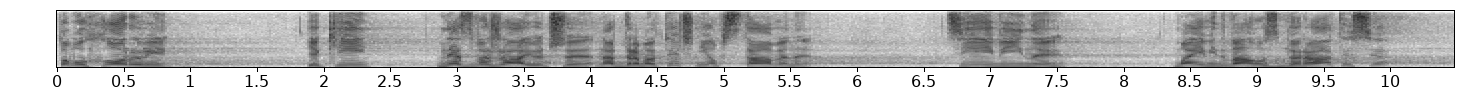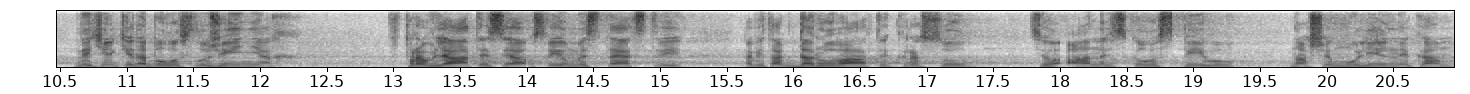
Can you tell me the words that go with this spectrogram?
Тому хорові, який, незважаючи на драматичні обставини цієї війни, має відвагу збиратися не тільки на богослужіннях, вправлятися в своєму мистецтві, а відтак дарувати красу цього ангельського співу нашим молільникам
